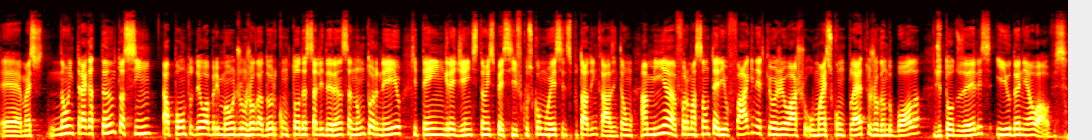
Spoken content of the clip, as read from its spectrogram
É, mas não entrega tanto assim a ponto de eu abrir mão de um jogador com toda essa liderança num torneio que tem ingredientes tão específicos como esse disputado em casa. Então, a minha formação teria o Fagner, que hoje eu acho o mais completo jogando bola de todos eles deles e o Daniel Alves.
